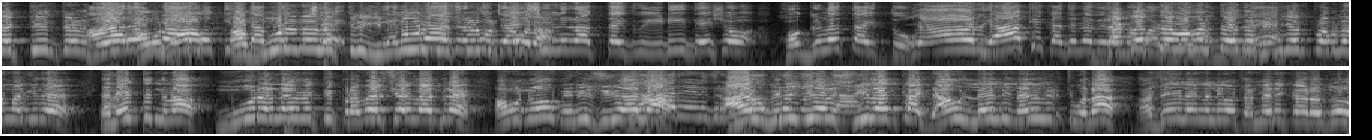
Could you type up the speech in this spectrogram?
ವ್ಯಕ್ತಿ ಅಂತ ಮೂರನೇ ವ್ಯಕ್ತಿ ಇನ್ನೂರು ಜಯಶೀಲರಾಗ್ತಾ ಇದ್ವಿ ಇಡೀ ದೇಶ ಹೊಗಳತ್ತಾ ಇತ್ತು. ಯಾಕೆ ಕದನ ಜಗತ್ತೇ ಹೊಗಳ್ತಾ ಇದೆ? ನಿಮ್ಗೇನ್ ಪ್ರಾಬ್ಲಮ್ ಆಗಿದೆ? ನಾನು ಹೇಳ್ತಿದ್ದೀನಲ್ಲ ಮೂರನೇ ವ್ಯಕ್ತಿ ಪ್ರವೇಶ ಇಲ್ಲ ಅಂದ್ರೆ ಅವನು ವೆನಿಜುಯಲ. ವೆನಿಜುಯಲ? ಶ್ರೀಲಂಕಾ ಯಾವ ಲೈನ್ ಲೈನಲ್ಲಿ ಇರ್ತೀವಲ್ಲ ಅದೇ ಲೈನಲ್ಲಿ ಇವತ್ತು ಅಮೆರಿಕ ಇರೋದು.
